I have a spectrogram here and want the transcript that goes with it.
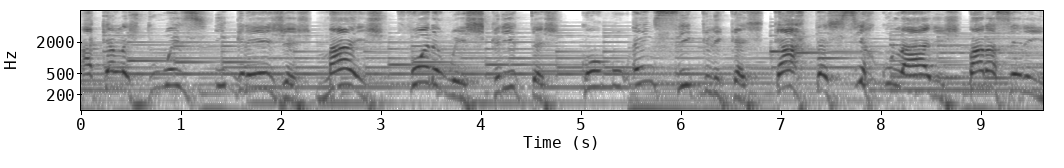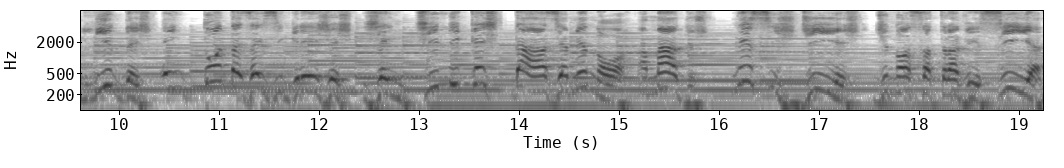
àquelas duas igrejas, mas foram escritas como encíclicas, cartas circulares para serem lidas em todas as igrejas gentílicas da Ásia Menor. Amados, Nesses dias de nossa travessia,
